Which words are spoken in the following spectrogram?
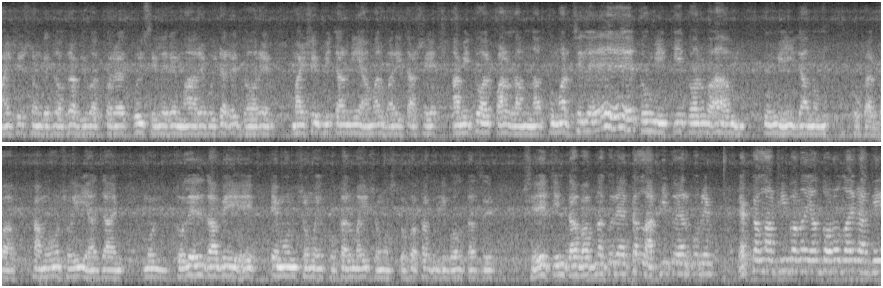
মাইসের সঙ্গে ঝগড়া বিবাদ করে। ওই ছেলেরে, মারে বইটারে ধরে। মাইসের বিচার নিয়ে আমার বাড়িতে আসে। আমি তো আর পারলাম না। তোমার ছেলে, তুমি কি করবা? তুমি জানো খোকার বাপ খামোশ হইয়া যায়। চলে যাবে এমন সময় খোকার মাই সমস্ত কথাগুলি বলতাছে। সে চিন্তা ভাবনা করে একটা লাঠি তৈরি করে, একটা লাঠি বানাইয়া দরজায় রাখে।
